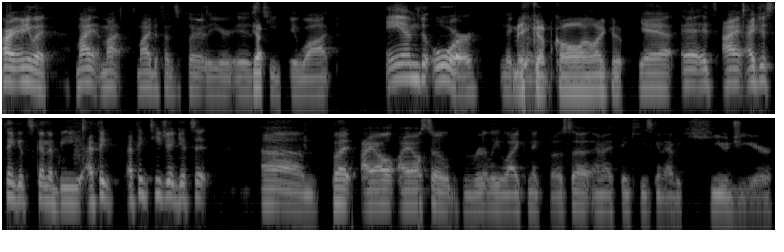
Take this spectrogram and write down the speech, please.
All right. Anyway, my my my defensive player of the year is yep. T.J. Watt, and or Nick makeup call. I like it. Yeah, eh, it's. I. I just think it's going to be. I think. I think TJ gets it. Um, but I. I also really like Nick Bosa, and I think he's going to have a huge year.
